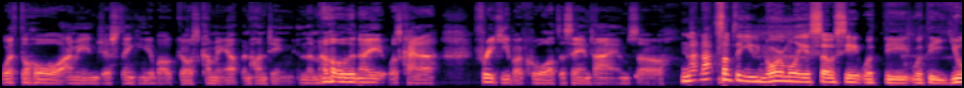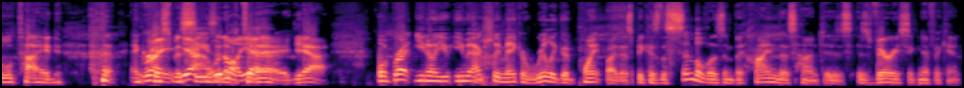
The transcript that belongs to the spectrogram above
with the whole i mean just thinking about ghosts coming up and hunting in the middle of the night was kind of freaky but cool at the same time so Not not something you normally associate with the with the Yuletide and Right, Christmas yeah, season well, of yeah. today. Yeah. Well, Brett, you know, you, you actually make a really good point by this because the symbolism behind this hunt is is very significant.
